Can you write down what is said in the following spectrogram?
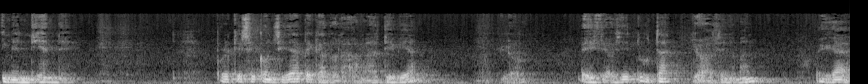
y me entiende. Porque se considera pecadora. A la tibia, yo, le dice, oye, tú estás, yo haciendo mal. Oiga,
